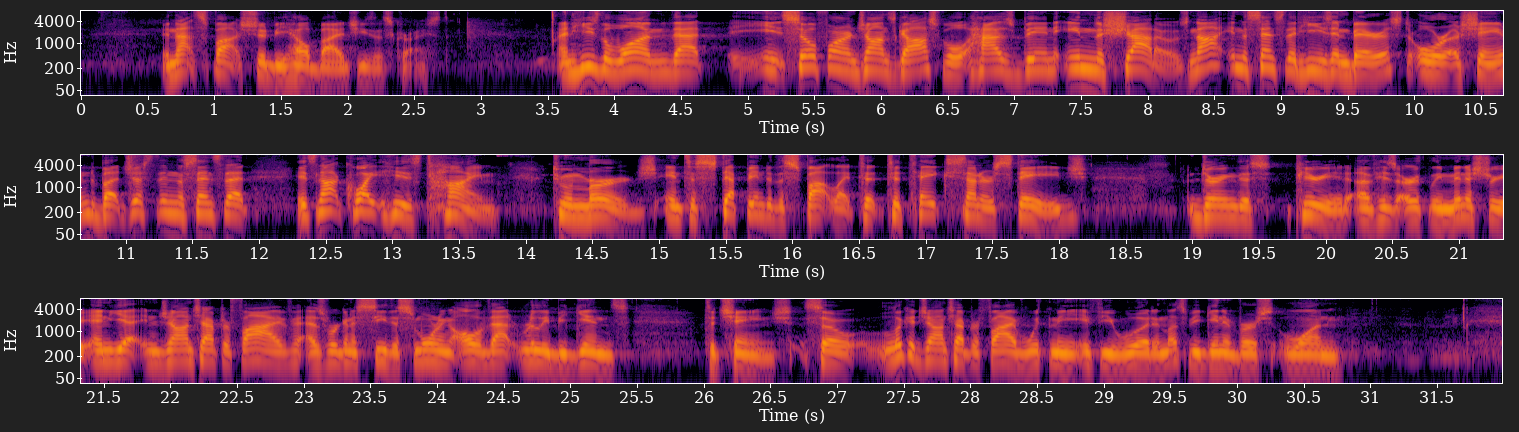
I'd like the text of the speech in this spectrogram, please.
And that spot should be held by Jesus Christ. And he's the one that, so far in John's gospel, has been in the shadows. Not in the sense that he's embarrassed or ashamed, but just in the sense that it's not quite his time to emerge and to step into the spotlight, to, to take center stage during this period of his earthly ministry. And yet, in John chapter 5, as we're going to see this morning, all of that really begins to change. So, look at John chapter 5 with me, if you would, and let's begin in verse 1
